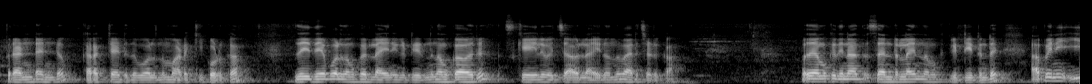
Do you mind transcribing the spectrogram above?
അപ്പോൾ രണ്ട് എൻഡും കറക്റ്റായിട്ട് ഇതുപോലെ ഒന്ന് മടക്കി കൊടുക്കാം. ഇത് ഇതേപോലെ നമുക്കൊരു ലൈന് കിട്ടിയിട്ടുണ്ട്. നമുക്ക് ആ ഒരു സ്കെയിൽ വെച്ച് ആ ഒരു ലൈൻ ഒന്ന് വരച്ചെടുക്കാം. അപ്പോൾ നമുക്ക് ഇതിനകത്ത് സെന്റർ ലൈൻ നമുക്ക് കിട്ടിയിട്ടുണ്ട്. അപ്പോൾ ഇനി ഈ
